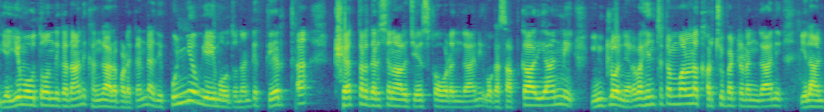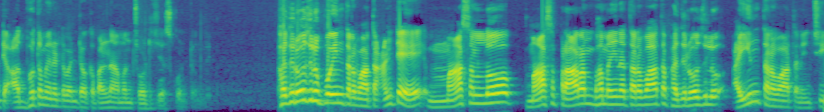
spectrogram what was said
వ్యయం అవుతోంది కదా అని కంగారు పడకండి. అది పుణ్య వ్యయం అవుతుంది అంటే తీర్థ క్షేత్ర దర్శనాలు చేసుకోవడం కానీ ఒక సత్కార్యాన్ని ఇంట్లో నిర్వహించటం వలన ఖర్చు పెట్టడం కానీ ఇలాంటి అద్భుతమైనటువంటి ఒక పరిణామం చోటు చేసుకుంటుంది. పది రోజులు పోయిన తర్వాత అంటే మాసంలో మాస ప్రారంభమైన తర్వాత పది రోజులు అయిన తర్వాత నుంచి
